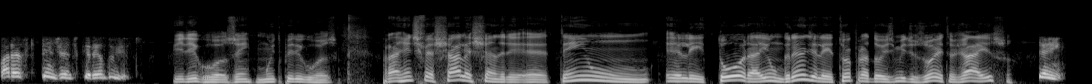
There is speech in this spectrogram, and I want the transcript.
Parece que tem gente querendo isso. Perigoso, hein? Muito perigoso. Para a gente fechar, Alexandre, é, tem um eleitor aí, um grande eleitor para 2018, já é isso? Tem.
